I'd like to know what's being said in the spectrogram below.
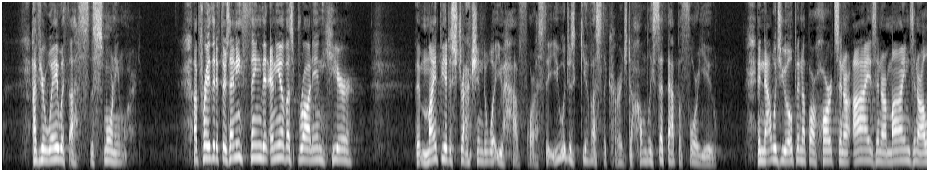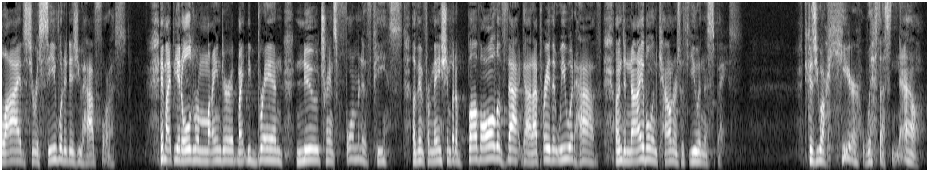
Have your way with us this morning, Lord. I pray that if there's anything that any of us brought in here that might be a distraction to what you have for us, that you would just give us the courage to humbly set that before you. And now, would you open up our hearts and our eyes and our minds and our lives to receive what it is you have for us? It might be an old reminder, it might be brand new, transformative piece of information. But above all of that, God, I pray that we would have undeniable encounters with you in this space. Because you are here with us now.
